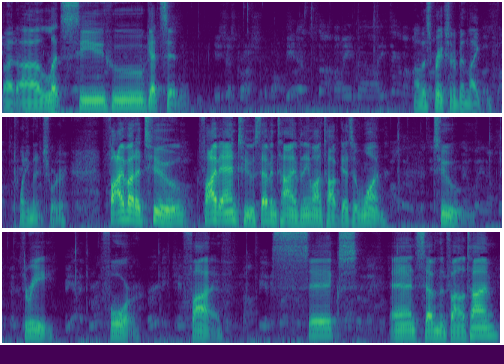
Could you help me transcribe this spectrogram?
But uh, let's see who gets it. Oh, this break should have been like 20 minutes shorter. Five out of two, five and two, seven times. Name on top gets it. One, two, three, four, five, six, and seventh and final time.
